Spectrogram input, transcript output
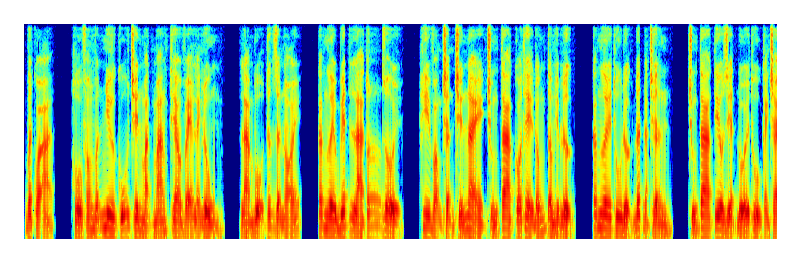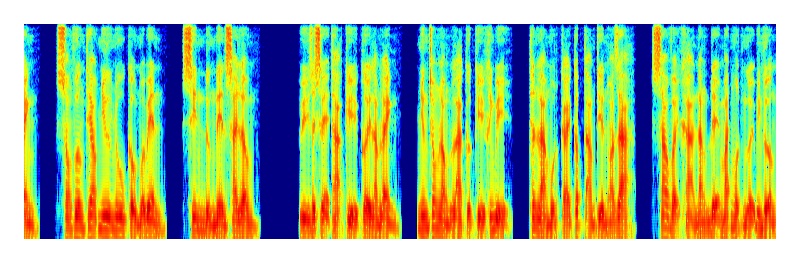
Bất quá, hồ phong vẫn như cũ trên mặt mang theo vẻ lạnh lùng, làm bộ tức giận nói, các ngươi biết là tốt rồi, hy vọng trận chiến này chúng ta có thể đồng tâm hiệp lực các ngươi thu được đất đặt chân, chúng ta tiêu diệt đối thủ cạnh tranh, song phương theo như nhu cầu mỗi bên, xin đừng nên sai lầm. Uy dây sệ thạ kỳ cười làm lành, nhưng trong lòng là cực kỳ khinh bỉ, thân là một cái cấp tám tiến hóa giả, sao vậy khả năng để mắt một người bình thường,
